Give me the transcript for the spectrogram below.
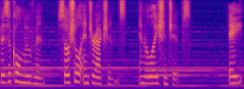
physical movement, social interactions, and relationships. 8.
